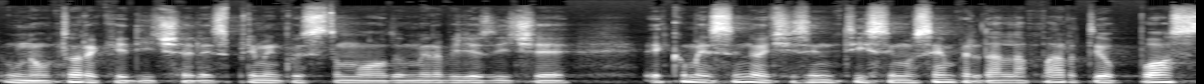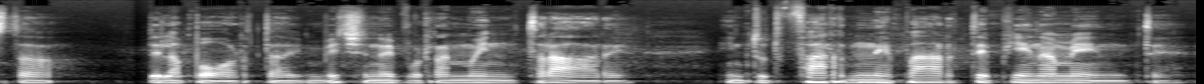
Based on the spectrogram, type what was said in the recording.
un autore che dice, l'esprime in questo modo, meraviglioso, dice, è come se noi ci sentissimo sempre dalla parte opposta della porta, invece noi vorremmo entrare, in tut- farne parte pienamente.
